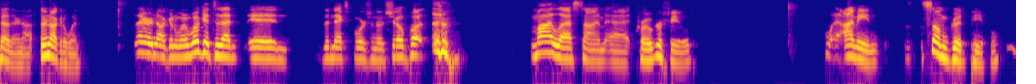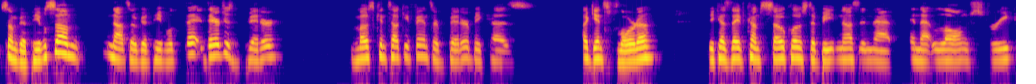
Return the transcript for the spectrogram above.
No, they're not. They're not going to win. They're not going to win. We'll get to that in the next portion of the show. But my last time at Kroger Field, I mean, some good people, some good people, some not so good people. They they're just bitter. Most Kentucky fans are bitter because against Florida because they've come so close to beating us in that in that long streak.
